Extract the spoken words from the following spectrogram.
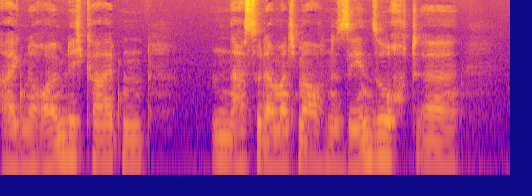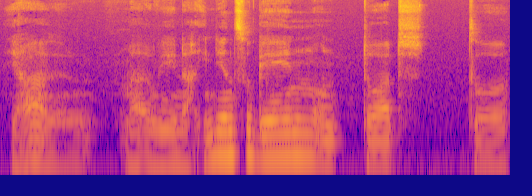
eigene Räumlichkeiten. Hast du da manchmal auch eine Sehnsucht, äh, ja, mal irgendwie nach Indien zu gehen und dort so,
